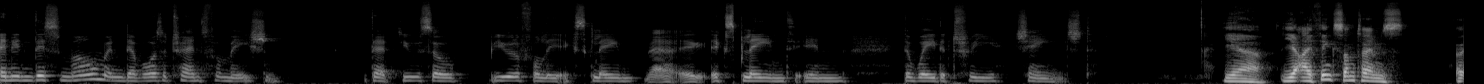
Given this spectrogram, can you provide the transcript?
And in this moment, there was a transformation that you so beautifully exclaimed, uh, explained in the way the tree changed. Yeah, yeah. I think sometimes, uh,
